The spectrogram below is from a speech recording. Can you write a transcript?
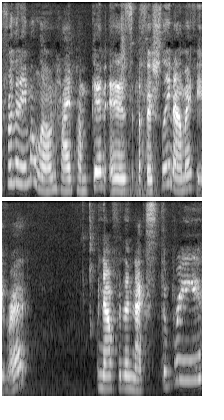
for the name alone, Hi Pumpkin is officially now my favorite. Now for the next three.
